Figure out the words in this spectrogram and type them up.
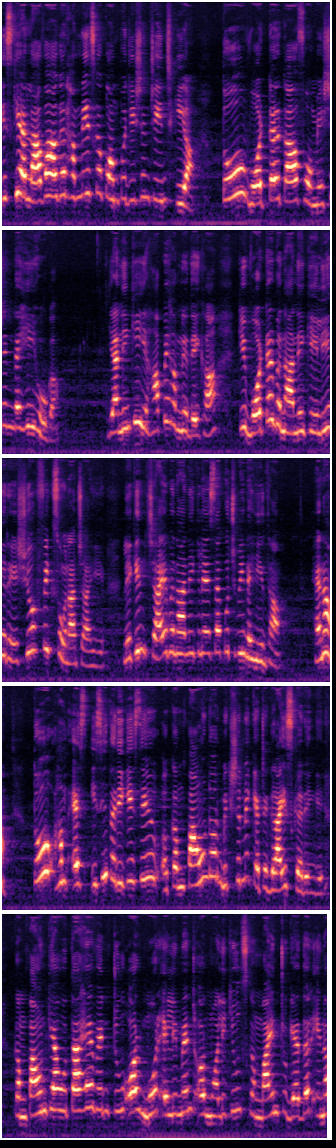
इसके अलावा अगर हमने इसका कॉम्पोजिशन चेंज किया तो वाटर का फॉर्मेशन नहीं होगा। यानी कि यहाँ पे हमने देखा कि वाटर बनाने के लिए रेशियो फिक्स होना चाहिए, लेकिन चाय बनाने के लिए ऐसा कुछ भी नहीं था, है ना? तो हम इसी तरीके से कंपाउंड और मिक्सचर में कैटेगराइज करेंगे। कंपाउंड क्या होता है? When two or more element or molecules combine together in a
